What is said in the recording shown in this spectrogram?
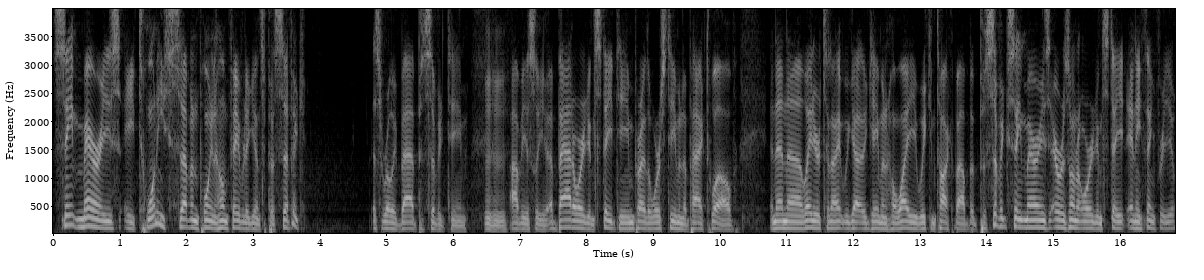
St. Mary's a 27 point home favorite against Pacific. That's a really bad Pacific team. Mm-hmm. Obviously, a bad Oregon State team, probably the worst team in the Pac-12. And then uh, later tonight, we got a game in Hawaii we can talk about. But Pacific, St. Mary's, Arizona, Oregon State. Anything for you?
